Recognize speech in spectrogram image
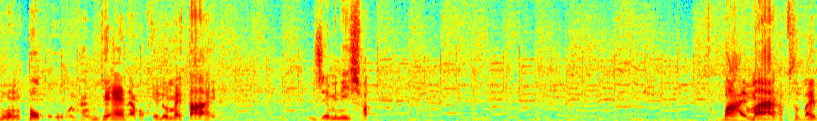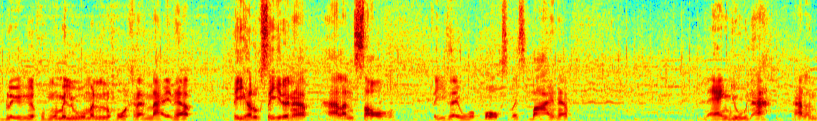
ม่วงตก โอ้โห ค่อนข้างแย่นะครับ โอเค โดนไม้ตาย Gemini Shot บายมากครับ สบายบลือ ผมก็ไม่รู้ว่ามันโหดขนาดไหนนะครับ ตีเข้าทุกสีด้วยนะครับ5ล้าน2ตีใส่หัวโปกสบายๆนะครับ แรงอยู่นะ5ล้าน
